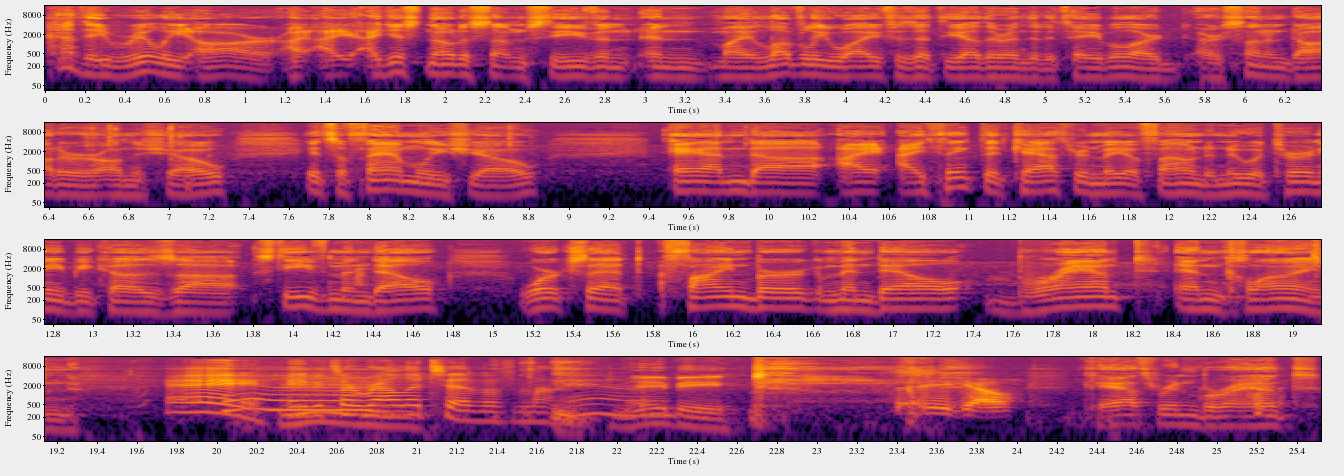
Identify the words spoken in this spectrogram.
God, they really are. I, I, I just noticed something, Steve, and, and my lovely wife is at the other end of the table. Our, our son and daughter are on the show. It's a family show. And uh, I, I think that Catherine may have found a new attorney because uh, Steve Mindel works at Feinberg, Mindel, Brandt, and Klein. Hey, maybe it's a relative of mine. Maybe. There you go. Catherine Brandt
